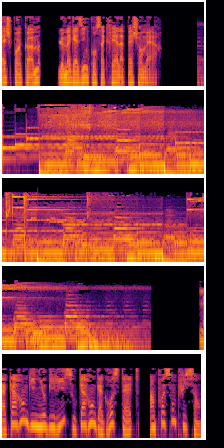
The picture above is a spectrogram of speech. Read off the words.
pêche.com, le magazine consacré à la pêche en mer. La carangue ignobilis ou carangue à grosse tête, un poisson puissant.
